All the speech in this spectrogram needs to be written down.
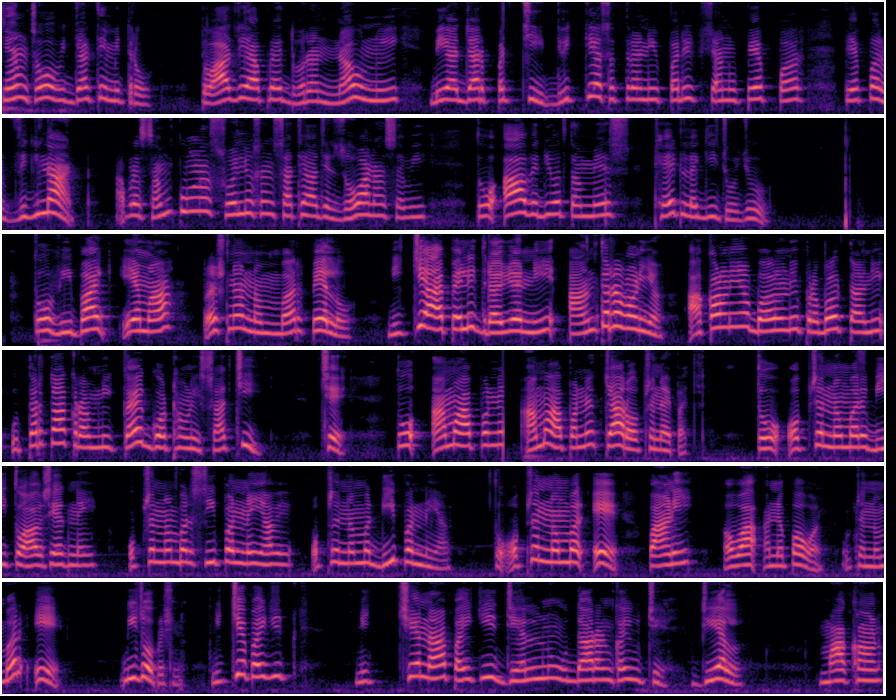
કેમ છો વિદ્યાર્થી મિત્રો? તો આજે આપણે ધોરણ નવની બે હજાર પચીસ દ્વિતીય સત્રની પરીક્ષાનું પેપર પેપર વિજ્ઞાન આપણે સંપૂર્ણ સોલ્યુશન સાથે આજે જોવાના છવી તો આ વીડિયો તમે ઠેઠ લગી જોજો. તો વિભાગ એમાં પ્રશ્ન નંબર પહેલો નીચે આપેલી દ્રવ્યની આંતરવણીય આકર્ણીય બળની પ્રબળતાની ઉતરતા ક્રમની કઈ ગોઠવણી સાચી? છે, તો આમાં આપણને આમાં આપણને ચાર ઓપ્શન આપ્યા છે. તો ઓપ્શન નંબર બી તો આવશે જ નહીં. ઓપ્શન નંબર સી પણ નહીં આવે. ઓપ્શન નંબર ડી પણ નહીં આવે. તો ઓપ્શન નંબર એ પાણી, હવા અને પવન. ઓપ્શન નંબર એ બીજો પ્રશ્ન. નીચે પૈકી, નીચેના પૈકી જેલનું ઉદાહરણ કયું છે? જેલ, માખણ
